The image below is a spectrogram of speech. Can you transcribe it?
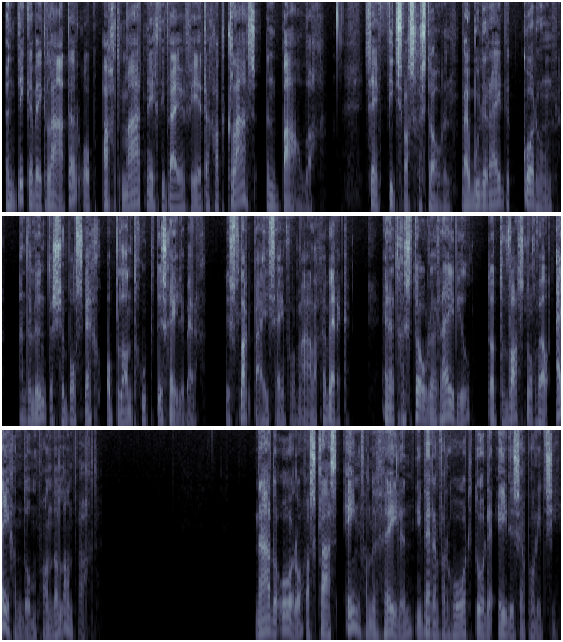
Een dikke week later, op 8 maart 1945, had Klaas een baaldag. Zijn fiets was gestolen bij boerderij de Korhoen aan de Lunterse bosweg op landgoed de Schelenberg, dus vlakbij zijn voormalige werk. En het gestolen rijwiel, dat was nog wel eigendom van de landwacht. Na de oorlog was Klaas een van de velen die werden verhoord door de Edese politie.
